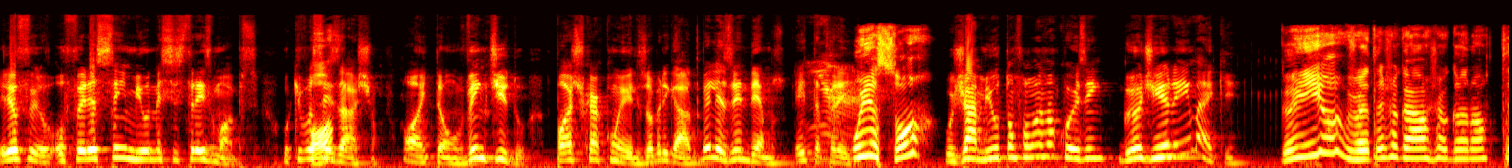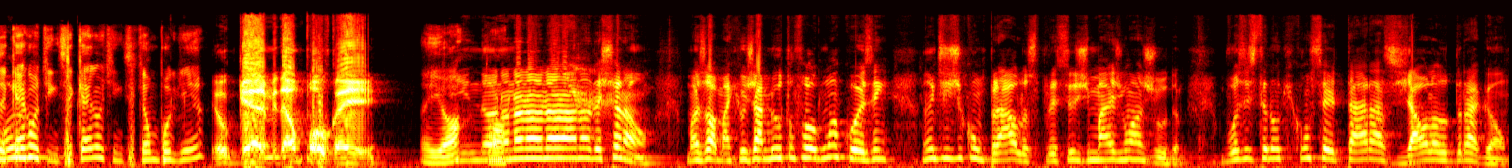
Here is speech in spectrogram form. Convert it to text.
Ele ofe oferece 100 mil nesses três mobs. O que vocês acham? Ó, então, vendido. Pode ficar com eles. Obrigado. Beleza, vendemos. Eita, peraí. Olha só! O Jamilton falou mais uma coisa, hein? Ganhou dinheiro aí, Mike. Ganhei, ó. Já tá jogando, jogando, ó. Você quer, Coutinho? Você quer, Coutinho? Você quer um pouquinho? Eu quero, me dá um pouco aí. Aí, ó. Ih, não, ó. não, não, não, não, não, não, deixa não. Mas ó, Mike, o Jamilton falou alguma coisa, hein? Antes de comprá-los, preciso de mais de uma ajuda. Vocês terão que consertar as jaulas do dragão.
